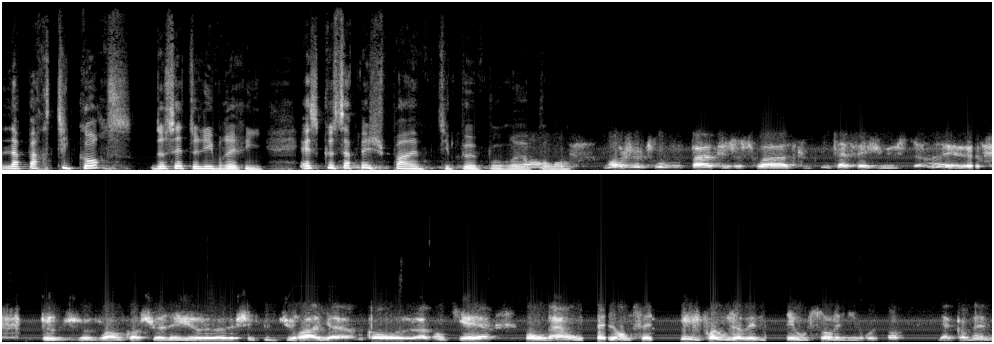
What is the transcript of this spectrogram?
la partie corse de cette librairie. Est-ce que ça pêche pas un petit peu pour... Euh, non, moi je ne trouve pas que ce soit tout à fait juste. Hein, euh, je, vois encore, je suis allé euh, chez Cultura il y a encore avant-hier. Bon, ben on fait, en fait, une fois que vous avez demandé où sont les livres corse, il y a quand même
